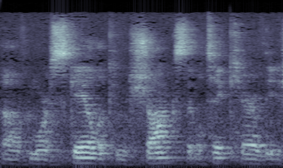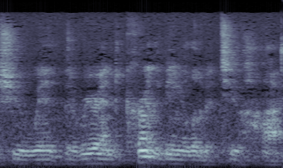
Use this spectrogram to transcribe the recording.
of more scale looking shocks that will take care of the issue with the rear end currently being a little bit too high.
